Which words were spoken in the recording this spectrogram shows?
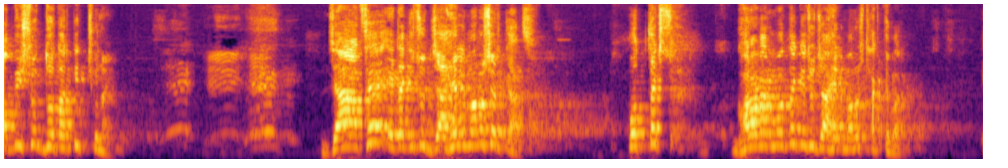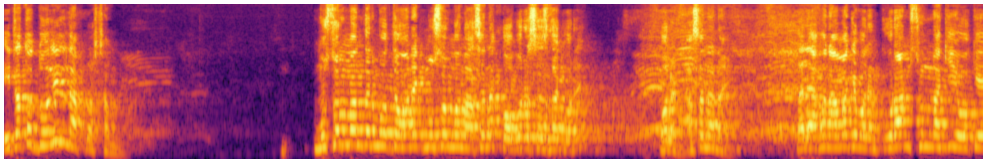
অবিশুদ্ধতার কিচ্ছু নাই। যা আছে এটা কিছু জাহেল মানুষের কাজ। প্রত্যেক ঘরানার মধ্যে কিছু জাহেল মানুষ থাকতে পারে। এটা তো দলিল না আপনার সামনে। মুসলমানদের মধ্যে অনেক মুসলমান আছে না, কবর সেজদা করে? বলেন, আছে না নাই? তাহলে এখন আমাকে বলেন, কোরআন শুননা কি ওকে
